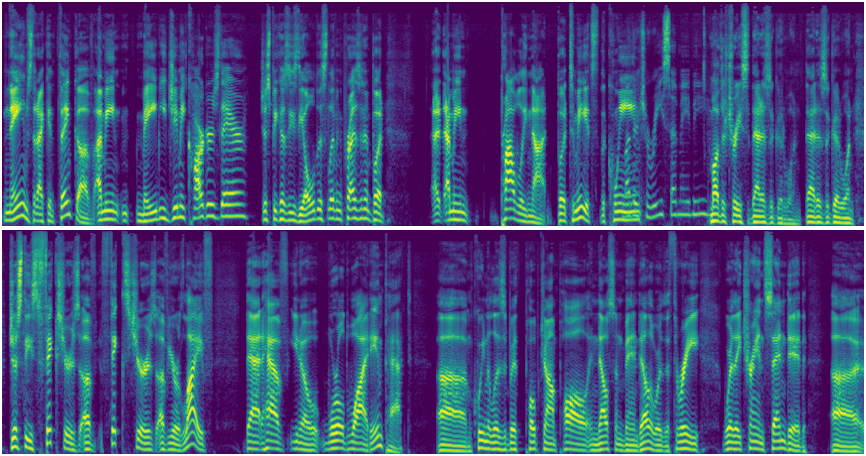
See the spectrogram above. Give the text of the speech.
names that I can think of. I mean, maybe Jimmy Carter's there just because he's the oldest living president, but I, I mean, probably not. But to me, it's the Queen. Mother Teresa, maybe. Mother Teresa, that is a good one. That is a good one. Just these fixtures of fixtures of your life that have you know worldwide impact. Um, Queen Elizabeth, Pope John Paul, and Nelson Mandela were the three where they transcended uh,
